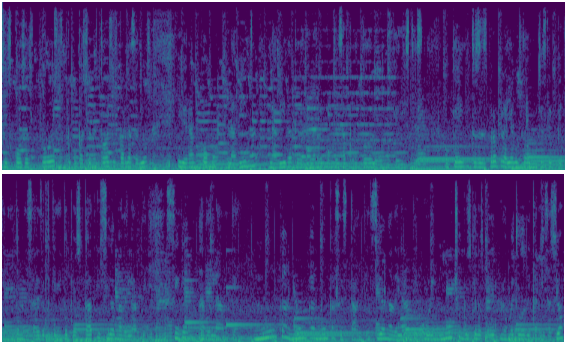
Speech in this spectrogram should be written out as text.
sus cosas, todas sus preocupaciones, todas sus cargas a Dios y verán cómo la vida, la vida te dará la recompensa por todo lo bueno que diste. ¿Ok? Entonces espero que le haya gustado mucho este pequeñito mensaje, este pequeñito postcat y sigan adelante. Sigan adelante. Nunca, nunca, nunca se estanquen. Sigan adelante, oren mucho, busquen los, métodos de canalización,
